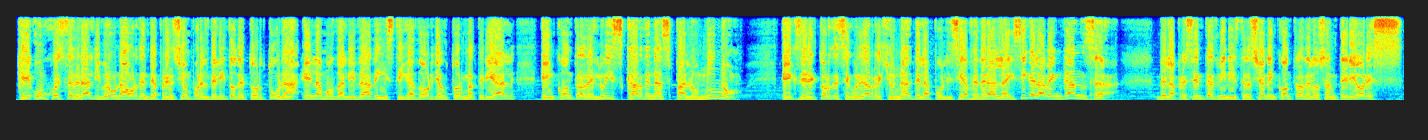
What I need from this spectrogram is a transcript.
que un juez federal libró una orden de aprehensión por el delito de tortura en la modalidad de instigador y autor material en contra de Luis Cárdenas Palomino, exdirector de Seguridad Regional de la Policía Federal. Ahí sigue la venganza de la presente administración en contra de los anteriores.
